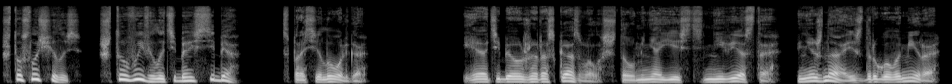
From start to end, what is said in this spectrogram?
Что случилось? Что вывело тебя из себя?» — спросила Ольга. «Я тебе уже рассказывал, что у меня есть невеста, княжна из другого мира.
